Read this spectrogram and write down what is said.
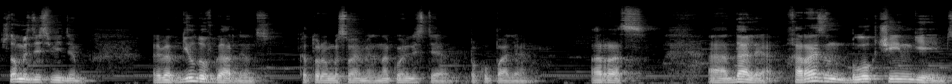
Что мы здесь видим? Ребят, Guild of Guardians, которую мы с вами на CoinList покупали. Раз. Э, далее, Horizon Blockchain Games.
